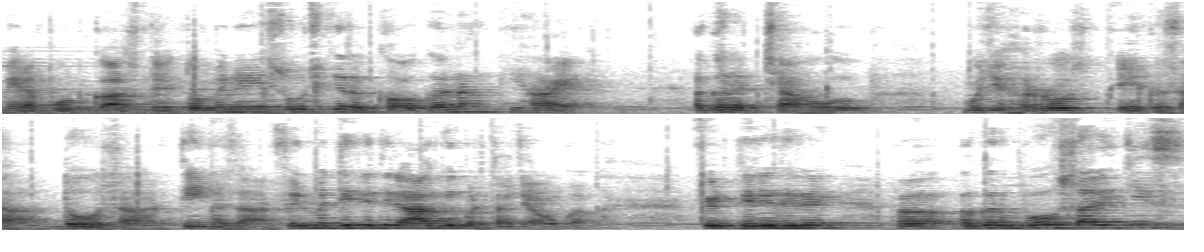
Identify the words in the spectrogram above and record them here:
मेरा पॉडकास्ट है तो मैंने ये सोच के रखा होगा ना कि हाँ यार, अगर अच्छा हो मुझे हर रोज़ एक हज़ार, दो हज़ार, तीन हज़ार, फिर मैं धीरे धीरे आगे बढ़ता जाऊँगा। फिर धीरे धीरे अगर वो सारी चीज़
